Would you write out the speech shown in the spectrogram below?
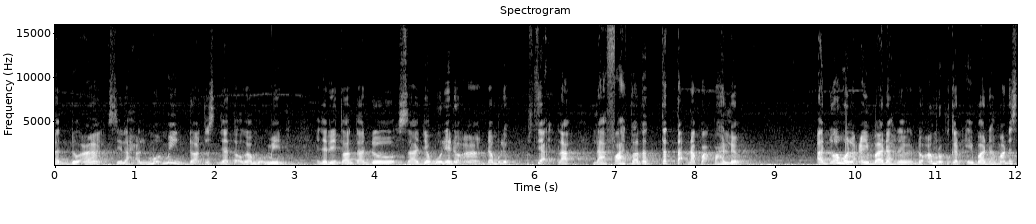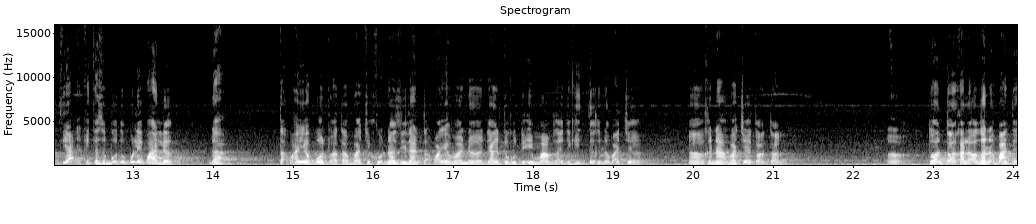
Doa silahul mu'min doa tu senjata orang mukmin jadi tuan-tuan duduk saja boleh doa dan boleh setiap lafaz tuan-tuan tetap dapat pahala doa wala ibadah doa merupakan ibadah. Mana setiap kita sebut tu boleh pahala. Dah. Tak payah pun tuan-tuan baca kod nazilan tak payah mana. Jangan tunggu tu imam saja. Kita kena baca. Ha, kena baca tuan-tuan. Ha, tuan-tuan kalau Allah nak bantu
